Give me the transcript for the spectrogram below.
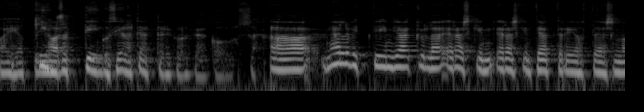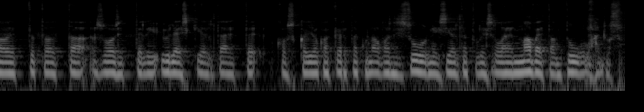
aiheutti Kiusattiinko siellä teatterikorkeakoulussa? Ää, nälvittiin ja kyllä eräskin, eräskin teatterijohtaja sanoi, että tuota, suositteli yleiskieltä, että koska joka kerta kun avasin suun, niin sieltä tuli sellainen navetan tuulahdus.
